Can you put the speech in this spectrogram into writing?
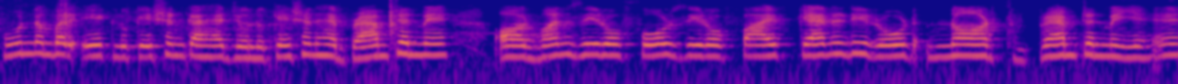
فون نمبر ایک لوکیشن کا ہے جو لوکیشن ہے برامپٹن میں اور one zero four zero five Kennedy road north Brampton میں یہ ہیں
